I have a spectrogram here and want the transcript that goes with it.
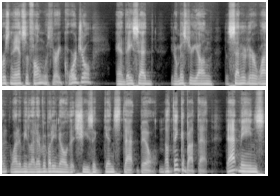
person that answered the phone was very cordial and they said, you know, Mr. Young, the senator want, wanted me to let everybody know that she's against that bill. Mm-hmm. Now think about that. That means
